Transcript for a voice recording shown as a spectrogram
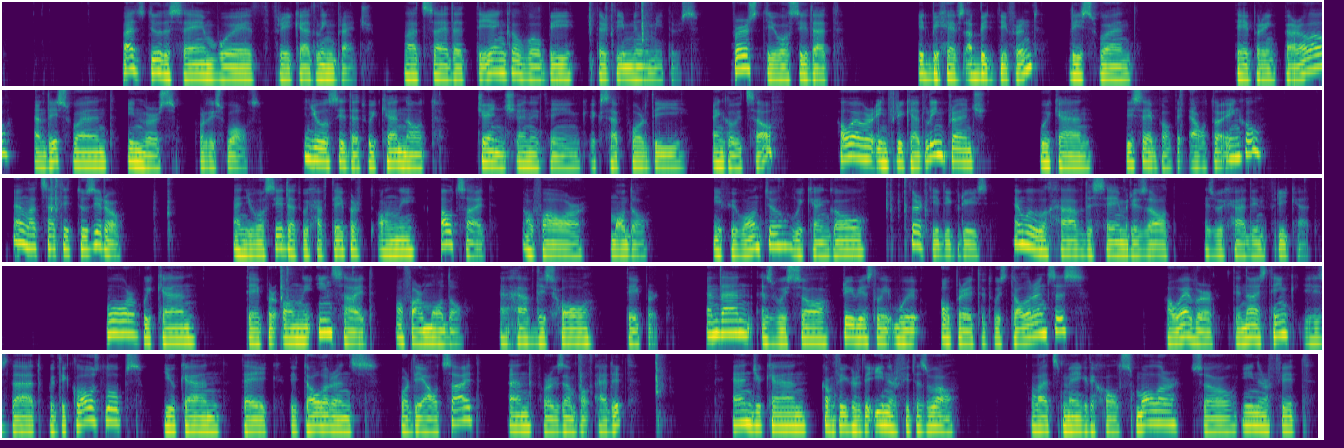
Let's do the same with FreeCAD link branch. Let's say that the angle will be 30 millimeters. First, you will see that it behaves a bit different. This went tapering parallel and this went inverse for these walls. And you will see that we cannot change anything except for the angle itself. However, in FreeCAD link branch, we can disable the auto angle and let's set it to zero. And you will see that we have tapered only outside of our model. If we want to, we can go 30 degrees and we will have the same result as we had in FreeCAD. Or we can taper only inside of our model and have this hole tapered. And then, as we saw previously, we operated with tolerances. However, the nice thing is that with the closed loops, you can take the tolerance for the outside and, for example, edit. And you can configure the inner fit as well. Let's make the hole smaller. So inner fit,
